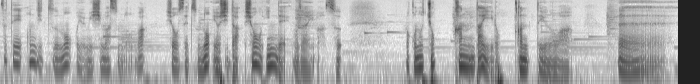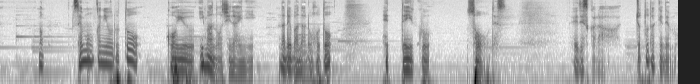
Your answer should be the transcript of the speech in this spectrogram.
さて、本日もお読みしますのは、小説の吉田松陰でございます。まこの直感第6巻っていうのは、えー、ま専門家によると、こういう今の時代になればなるほど減っていくそうです。えですから、ちょっとだけでも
